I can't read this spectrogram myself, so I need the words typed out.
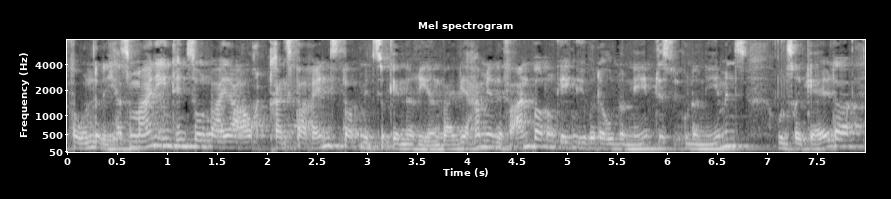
verwunderlich. Also meine Intention war ja auch, Transparenz dort mit zu generieren, weil wir haben ja eine Verantwortung gegenüber der Unternehmen, des Unternehmens, unsere Gelder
